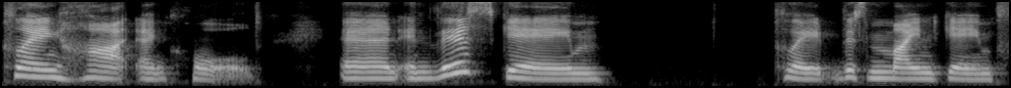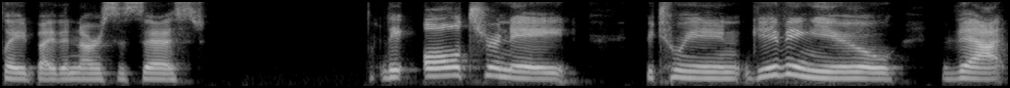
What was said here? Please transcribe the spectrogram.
playing hot and cold. And in this game, played this mind game played by the narcissist, they alternate between giving you that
